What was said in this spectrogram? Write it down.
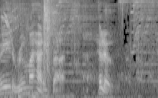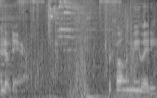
Way to ruin my hiding spot. Hello. Hello there. Quit following me, lady.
